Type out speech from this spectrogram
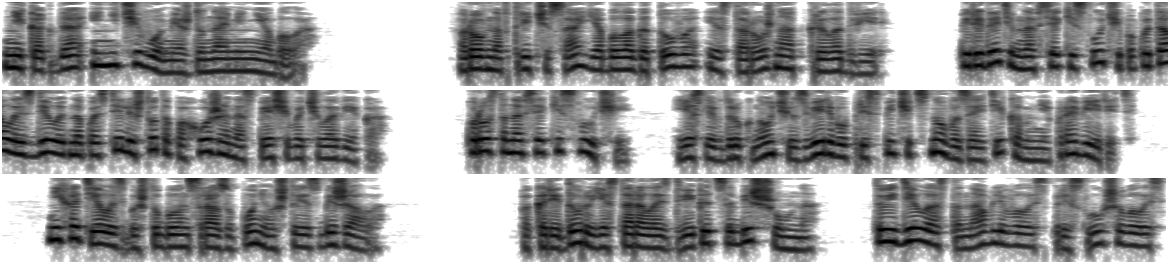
Никогда и ничего между нами не было. Ровно в три часа я была готова и осторожно открыла дверь. Перед этим на всякий случай попыталась сделать на постели что-то похожее на спящего человека. Просто на всякий случай, если вдруг ночью Звереву приспичит снова зайти ко мне проверить. Не хотелось бы, чтобы он сразу понял, что я сбежала. По коридору я старалась двигаться бесшумно, то и дело останавливалась, прислушивалась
